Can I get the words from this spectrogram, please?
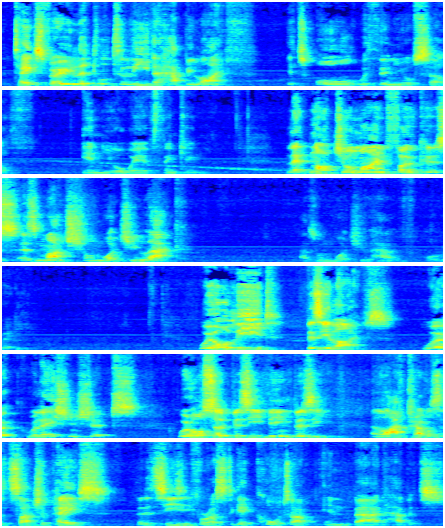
it takes very little to lead a happy life. It's all within yourself, in your way of thinking. Let not your mind focus as much on what you lack as on what you have already. We all lead busy lives work, relationships. We're also busy being busy, and life travels at such a pace that it's easy for us to get caught up in bad habits,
